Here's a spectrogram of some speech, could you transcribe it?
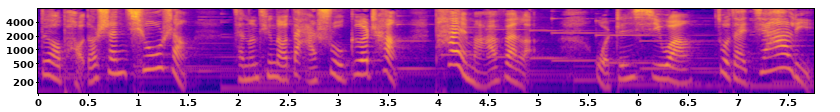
都要跑到山丘上才能听到大树歌唱，太麻烦了。我真希望坐在家里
